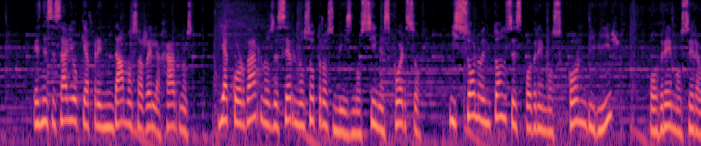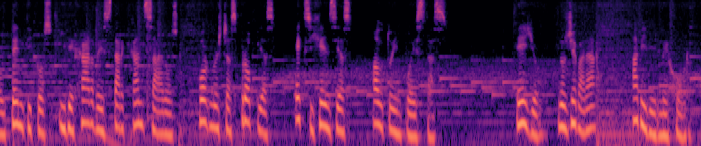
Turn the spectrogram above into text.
Es necesario que aprendamos a relajarnos y acordarnos de ser nosotros mismos sin esfuerzo y solo entonces podremos convivir, podremos ser auténticos y dejar de estar cansados por nuestras propias exigencias autoimpuestas. Ello nos llevará a vivir mejor.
